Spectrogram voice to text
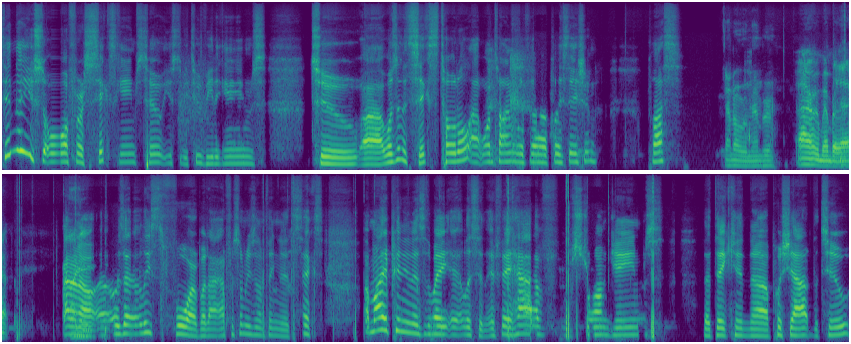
Didn't they used to offer six games too? It used to be two Vita games. To uh, wasn't it six total at one time with uh, PlayStation Plus? I don't remember. I don't remember that. I don't know. Uh, it was at least four, but I, for some reason I'm thinking it's six. Uh, my opinion is the way. Uh, listen, if they have strong games that they can uh, push out the two,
